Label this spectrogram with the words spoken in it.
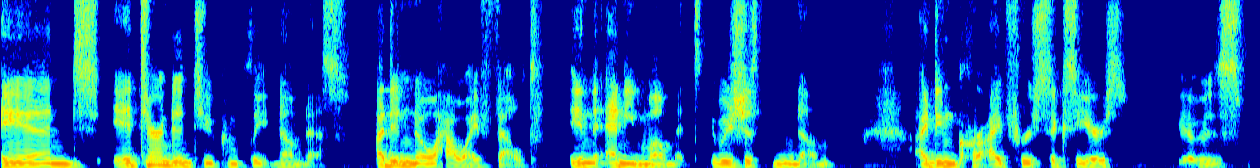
And it turned into complete numbness. I didn't know how I felt in any moment. It was just numb. I didn't cry for six years. It was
